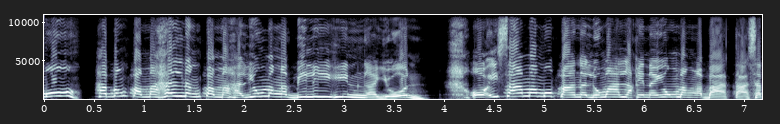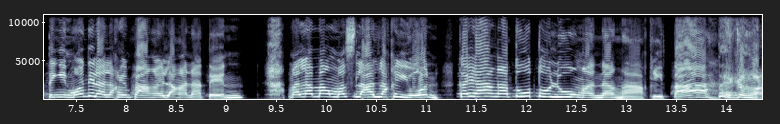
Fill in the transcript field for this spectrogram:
mo. Habang pamahal ng pamahal yung mga bilihin ngayon. O isama mo pa na lumalaki na yung mga bata. Sa tingin mo, hindi lalaki yung pangailangan natin? Malamang mas lalaki yon. Kaya nga tutulungan na nga kita. Teka nga,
